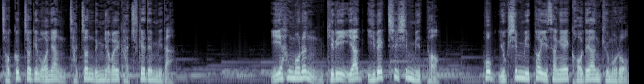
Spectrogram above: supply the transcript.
적극적인 원양 작전 능력을 갖추게 됩니다. 이 항모는 길이 약 270m, 폭 60m 이상의 거대한 규모로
